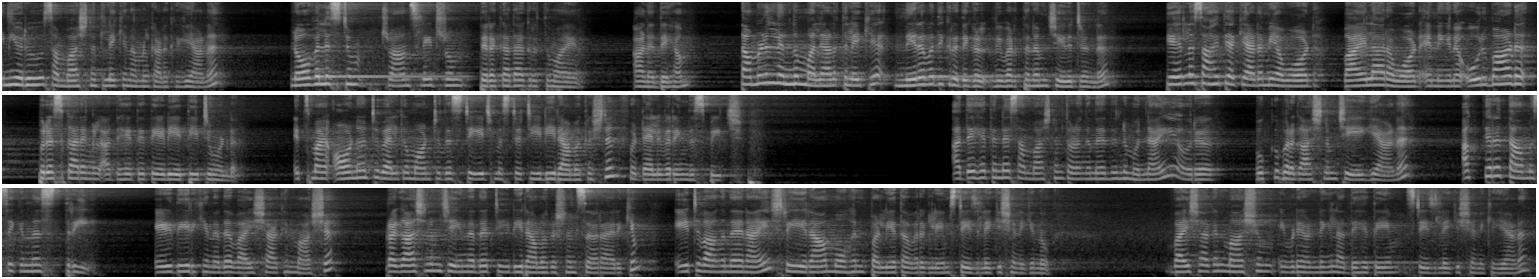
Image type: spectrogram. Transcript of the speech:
ഇനിയൊരു സംഭാഷണത്തിലേക്ക് നമ്മൾ കടക്കുകയാണ്. നോവലിസ്റ്റും ട്രാൻസ്ലേറ്ററും തിരക്കഥാകൃത്തുമായ ആണ് ഇദ്ദേഹം. തമിഴിൽ നിന്നും മലയാളത്തിലേക്ക് നിരവധി കൃതികൾ വിവർത്തനം ചെയ്തിട്ടുണ്ട്. കേരള സാഹിത്യ അക്കാദമി അവാർഡ് വയലാർ അവാർഡ് എന്നിങ്ങനെ ഒരുപാട് പുരസ്കാരങ്ങൾ അദ്ദേഹത്തെ തേടിയെത്തിയിട്ടുമുണ്ട്. It's my honour to welcome on to the stage Mister T D Ramakrishnan for delivering the speech അദ്ദേഹത്തിന്റെ സംഭാഷണം തുടങ്ങുന്നതിന് മുന്നായി ഒരു ബുക്ക് പ്രകാശനം ചെയ്യുകയാണ്. അക്കരെ താമസിക്കുന്ന സ്ത്രീ എഴുതിയിരിക്കുന്നത് വൈശാഖൻ മാഷ്. പ്രകാശനം ചെയ്യുന്നത് ടി ഡി രാമകൃഷ്ണൻ സാർ ആയിരിക്കും. ഏറ്റുവാങ്ങുന്നതിനായി ശ്രീ രാം മോഹൻ പള്ളിയത്ത് തവറുകളെയും സ്റ്റേജിലേക്ക് ക്ഷണിക്കുന്നു. വൈശാഖൻ മാഷും ഇവിടെ ഉണ്ടെങ്കിൽ അദ്ദേഹത്തെയും സ്റ്റേജിലേക്ക് ക്ഷണിക്കുകയാണ്.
